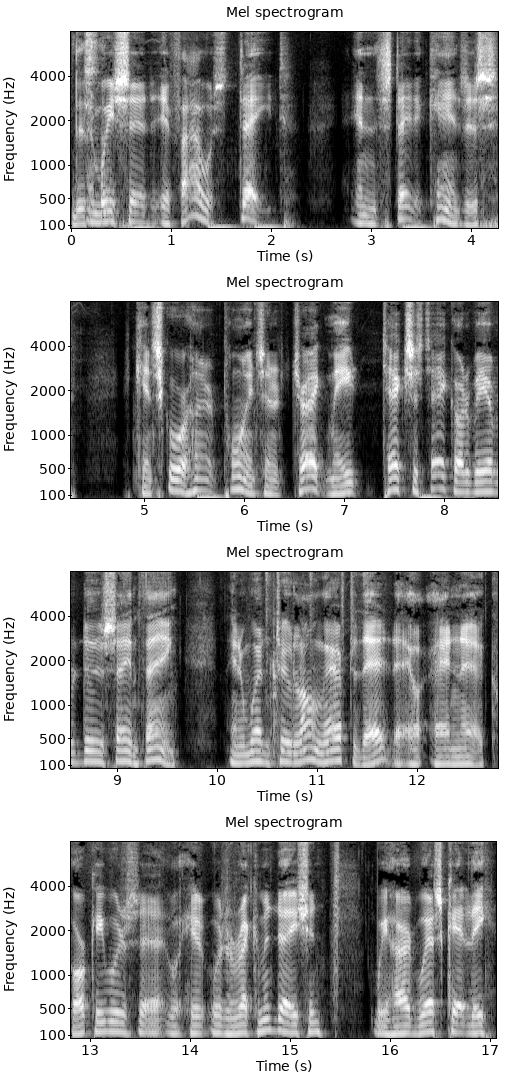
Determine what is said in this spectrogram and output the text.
This And we said, if Iowa State in the state of Kansas can score 100 points in a track meet, Texas Tech ought to be able to do the same thing. And it wasn't too long after that, uh, and uh, Corky was uh, it was a recommendation. We hired Wes Kittley,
